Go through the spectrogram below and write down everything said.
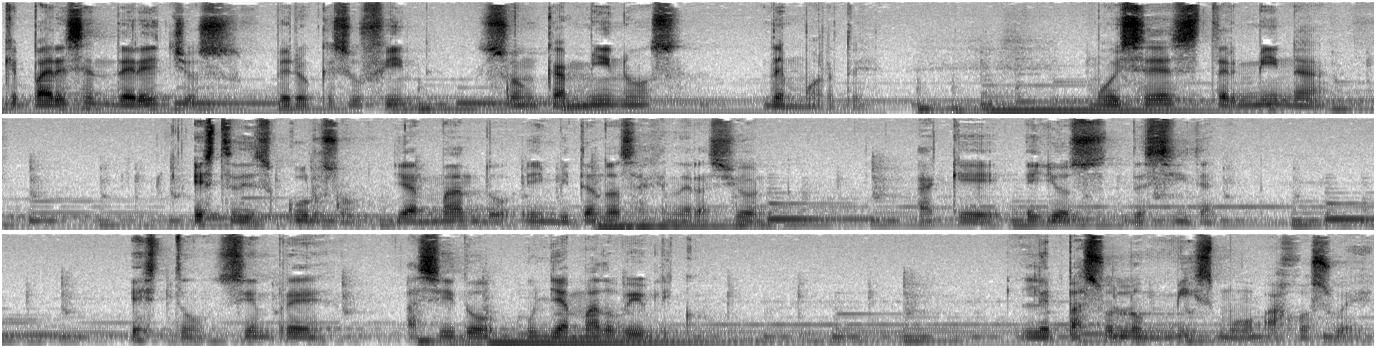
que parecen derechos, pero que su fin son caminos de muerte. Moisés termina este discurso llamando e invitando a esa generación a que ellos decidan. Esto siempre ha sido un llamado bíblico. Le pasó lo mismo a Josué.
